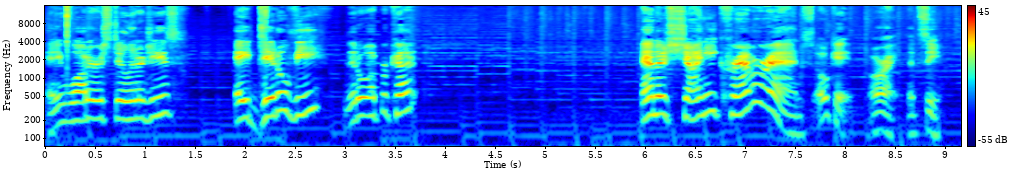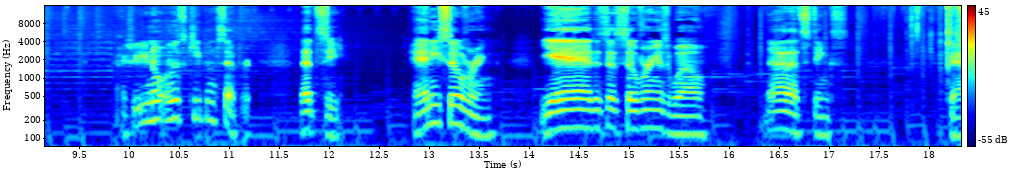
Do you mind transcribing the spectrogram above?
Any water or steel energies. A Ditto V. Little uppercut. And a shiny Cramorant. Okay. Alright. Let's see. Actually, you know what? Let's keep them separate. Let's see. Any silvering. Yeah, this is silvering as well. Ah, that stinks. Okay.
